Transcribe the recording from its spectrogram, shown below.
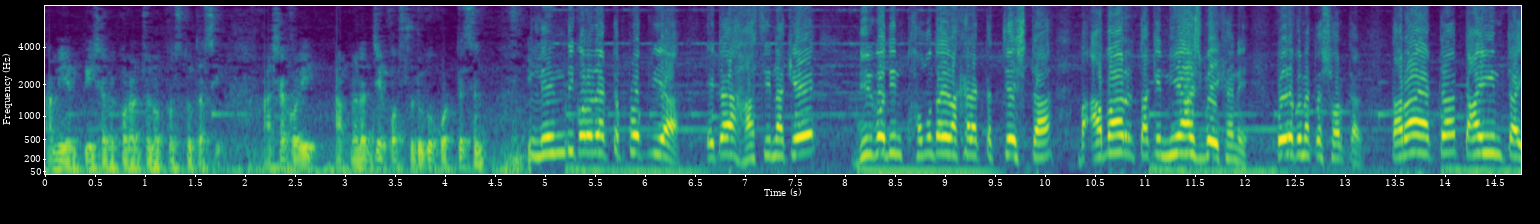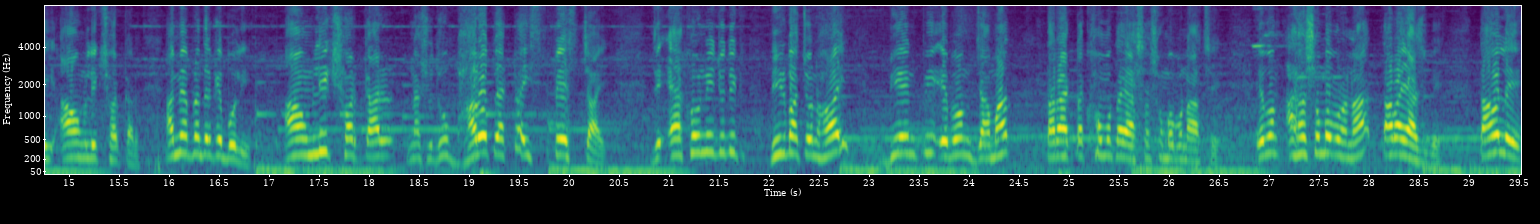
আমি এমপি হিসাবে করার জন্য প্রস্তুত আছি। আশা করি আপনারা যে কষ্টটুকু করতেছেন লেন্দি করার একটা প্রক্রিয়া। এটা হাসিনাকে দীর্ঘদিন ক্ষমতায় রাখার একটা চেষ্টা বা আবার তাকে নিয়ে আসবে এখানে ওই রকম একটা সরকার। তারা একটা টাইম টাই আওয়ামী লীগ সরকার। আমি আপনাদেরকে বলি, আওয়ামী লীগ সরকার না শুধু ভারত একটা স্পেস চায়। যে এখনই যদি নির্বাচন হয় বিএনপি এবং জামাত, তারা একটা ক্ষমতায় আসার সম্ভাবনা আছে। এবং আসার সম্ভাবনা না, তারাই আসবে। তাহলে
